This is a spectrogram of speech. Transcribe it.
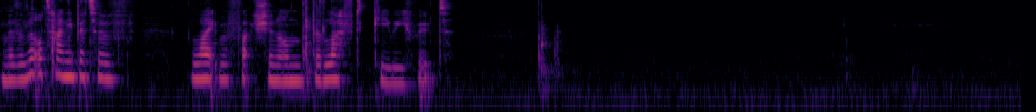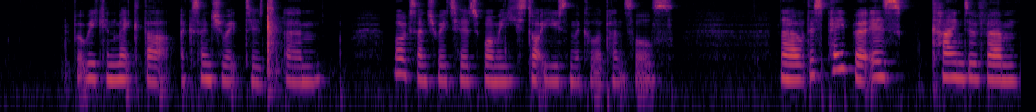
And there's a little tiny bit of light reflection on the left kiwi fruit. But we can make that accentuated, um, more accentuated when we start using the colour pencils. Now this paper is kind of um,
